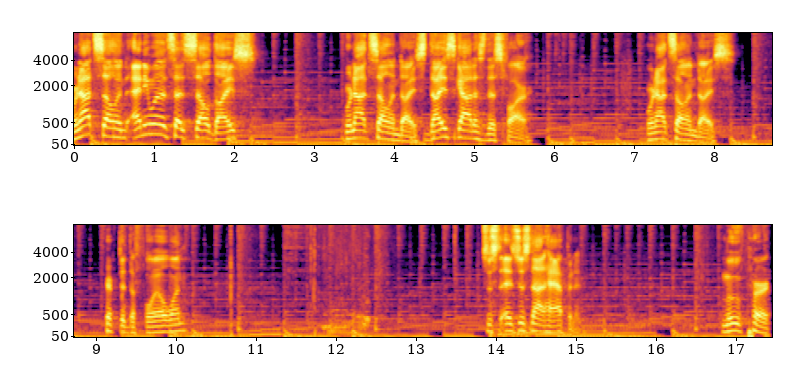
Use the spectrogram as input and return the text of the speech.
We're not selling anyone that says sell dice. We're not selling dice. Dice got us this far. We're not selling dice. Cryptid the foil one. It's just it's just not happening. Move perk.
